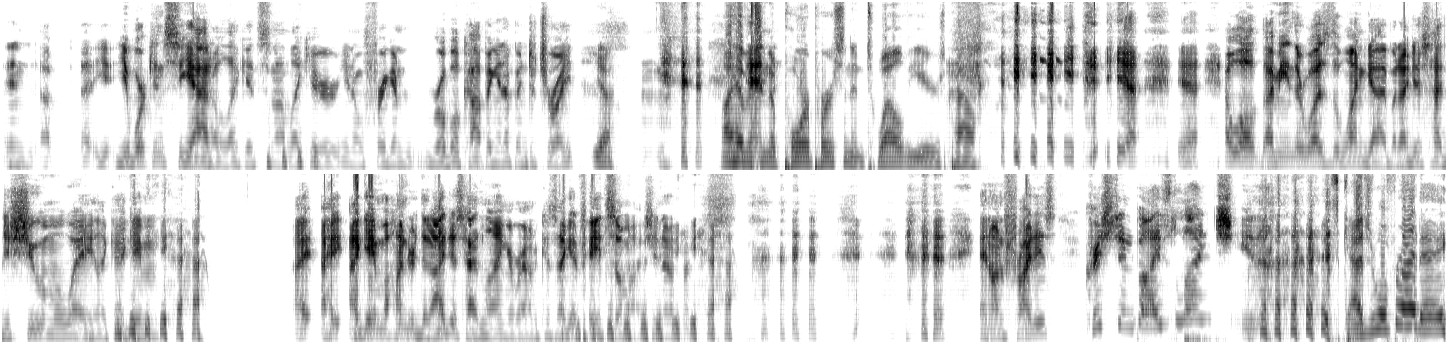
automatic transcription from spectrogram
and up. Uh, you, you work in Seattle, like it's not like you're, you know, friggin' robo-copping it up in Detroit. Yeah. I haven't And- seen a poor person in 12 years, pal. yeah, yeah. Uh, Well, I mean, there was the one guy, but I just had to shoo him away. Like I gave him, yeah. I, I, I gave him a hundred that I just had lying around because I get paid so much, you know. and on Fridays, Christian buys lunch. You know, it's casual Friday.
